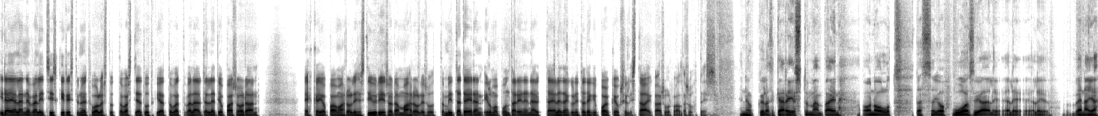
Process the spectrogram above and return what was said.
Idän ja lännen välit siis kiristyneet huolestuttavasti ja tutkijat ovat väläytelleet jopa sodan ehkä jopa mahdollisesti ydinsodan mahdollisuutta. Mitä teidän ilmapuntarinen näyttää? Eletäänkö nyt jotenkin poikkeuksellista aikaa suurvaltasuhteissa? No kyllä se kärjestymään päin on ollut tässä jo vuosia, eli, eli, eli Venäjä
